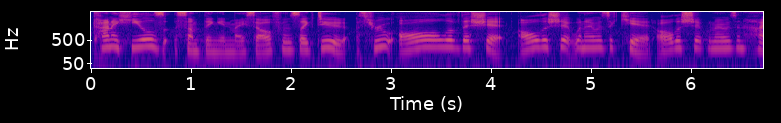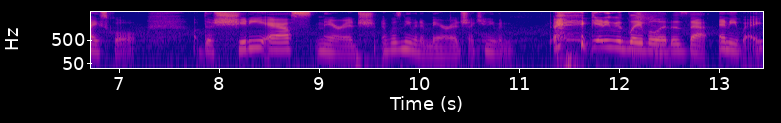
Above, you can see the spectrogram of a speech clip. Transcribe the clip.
kind of heals something in myself and it's like, dude, through all of the shit, all the shit when I was a kid, all the shit when I was in high school, the shitty ass marriage. It wasn't even a marriage. I can't even I can't even label it as that. Anyway,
